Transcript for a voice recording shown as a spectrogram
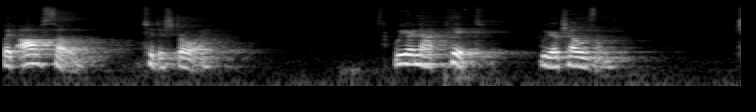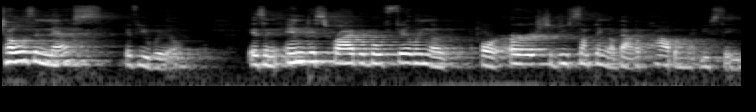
but also to destroy. We are not picked, we are chosen. Chosenness, if you will, is an indescribable feeling of or urge to do something about a problem that you see.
